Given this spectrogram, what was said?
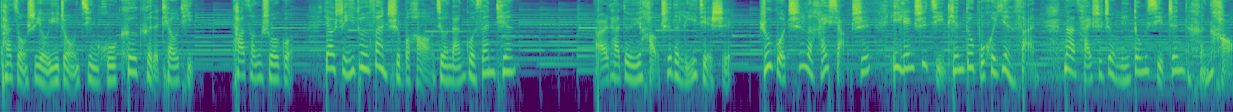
他总是有一种近乎苛刻的挑剔。他曾说过，要是一顿饭吃不好，就难过三天。而他对于好吃的理解是，如果吃了还想吃，一连吃几天都不会厌烦，那才是证明东西真的很好。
